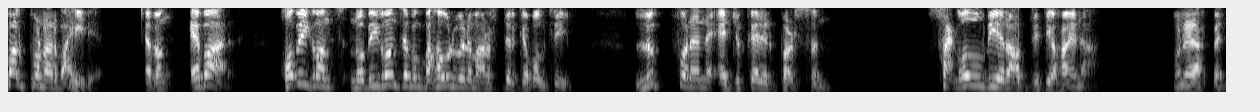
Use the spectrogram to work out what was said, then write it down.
কল্পনার বাহিরে। এবং এবার হবিগঞ্জ, নবীগঞ্জ এবং বাহুল বলে মানুষদেরকে বলছি look for an educated person ছাগল দিয়ে রাজনীতি হয় না। মনে রাখবেন,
